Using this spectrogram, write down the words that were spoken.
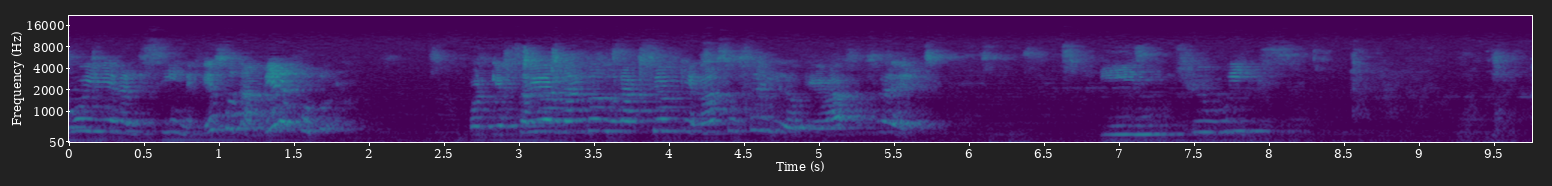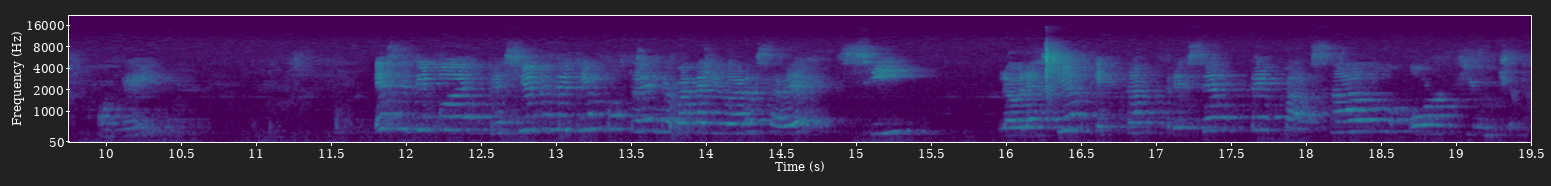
voy a ir al cine. Eso también es futuro. Porque estoy hablando de una acción que no ha sucedido, que va a suceder. In 2 weeks. ¿Ok? Ese tipo de expresiones de tiempo ustedes les van a ayudar a saber si la oración está en presente, pasado o future.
